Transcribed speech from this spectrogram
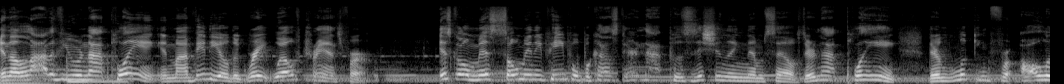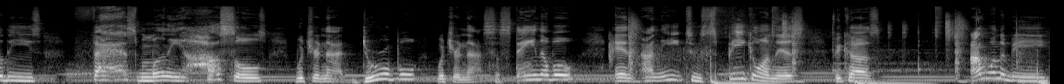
And a lot of you are not playing. In my video, The Great Wealth Transfer, it's going to miss so many people because they're not positioning themselves. They're not playing. They're looking for all of these fast money hustles, which are not durable, which are not sustainable. And I need to speak on this because I'm to be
